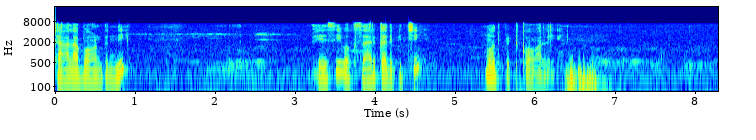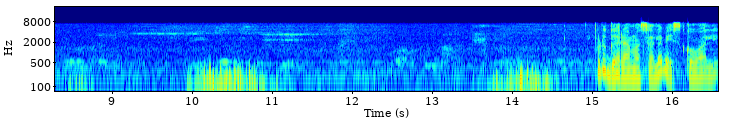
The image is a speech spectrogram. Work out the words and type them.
చాలా బాగుంటుంది. వేసి ఒకసారి కదిపించి మూత పెట్టుకోవాలి. ఇప్పుడు గరం మసాలా వేసుకోవాలి.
